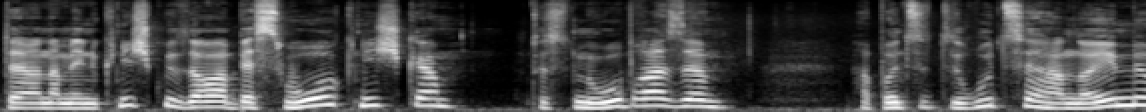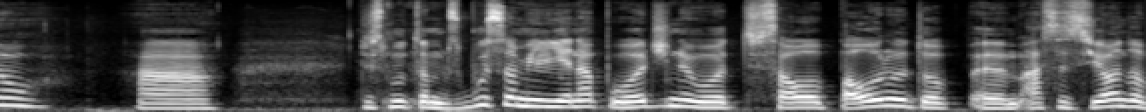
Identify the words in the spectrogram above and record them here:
ta nam je eno knjižko izdala, Besvo knjižka, to so mi obraze, a pa so ruce, a najmil, a da smo tam z busom ili jedna povođene Sao Paulo der Assession, der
